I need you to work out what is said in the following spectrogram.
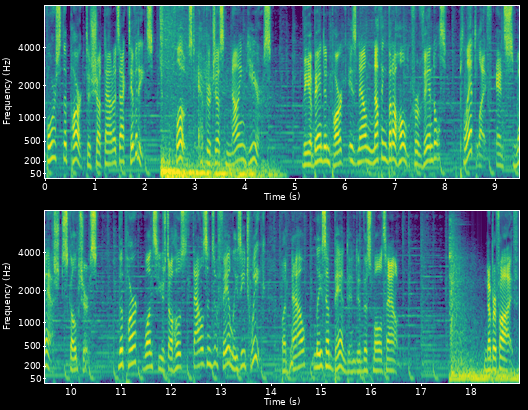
forced the park to shut down its activities, closed after just nine years. The abandoned park is now nothing but a home for vandals, plant life, and smashed sculptures. The park once used to host thousands of families each week, but now lays abandoned in the small town. Number 5.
